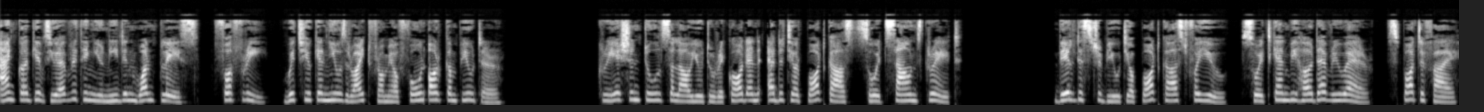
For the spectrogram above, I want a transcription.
Anchor gives you everything you need in one place, for free, which you can use right from your phone or computer. Creation tools allow you to record and edit your podcast so it sounds great. They'll distribute your podcast for you, so it can be heard everywhere Spotify,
